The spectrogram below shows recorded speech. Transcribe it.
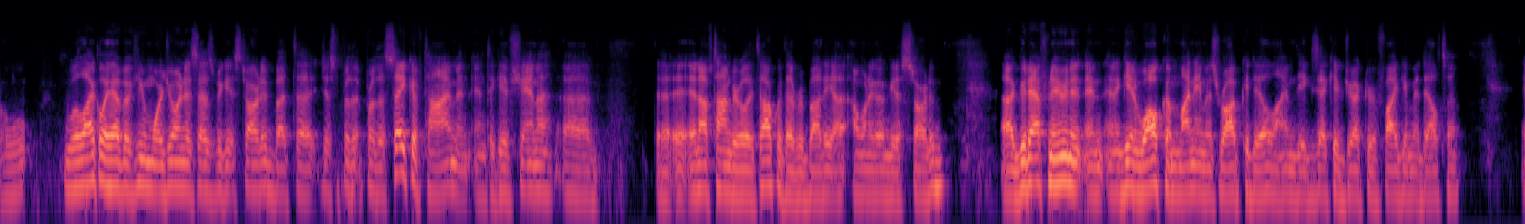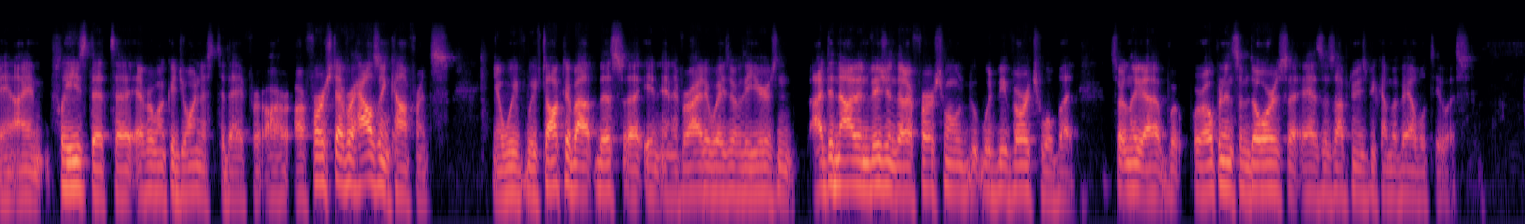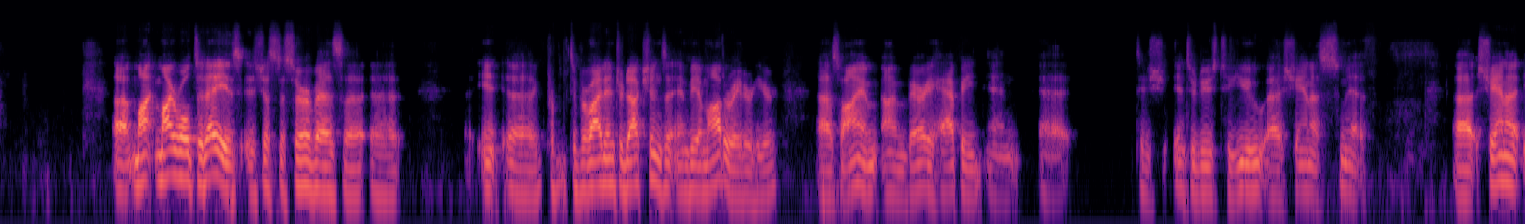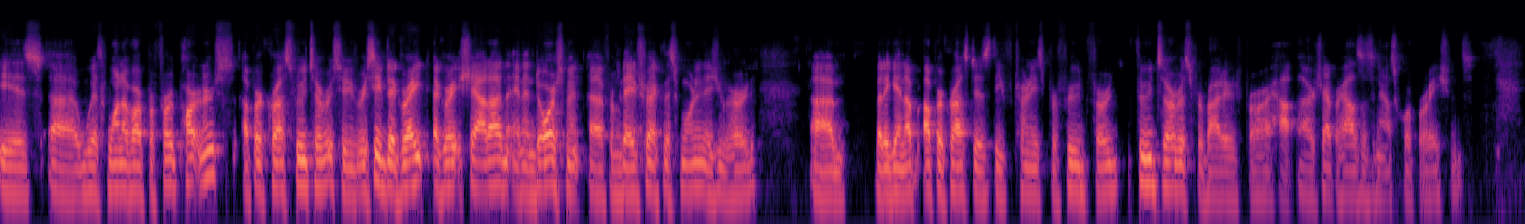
We'll likely have a few more join us as we get started, but uh, just for the, for the sake of time and, and to give Shana uh, the, enough time to really talk with everybody, I, I want to go and get us started. Uh, good afternoon, and, and, and, again, welcome. My name is Rob Cadill. I'm the Executive Director of Phi Gamma Delta, and I am pleased that uh, everyone could join us today for our, our first ever housing conference. You know, we've, we've talked about this uh, in, in, a variety of ways over the years, and I did not envision that our first one would, would be virtual, but certainly uh, we're, we're opening some doors as those opportunities become available to us. Uh, my, my role today is, is just to serve as a, a, uh, to provide introductions and be a moderator here. Uh, so I am I'm very happy and uh, to introduce to you uh, Shana Smith. Uh, Shana is with one of our preferred partners, Upper Crust Food Service, who received a great a great shout out and endorsement from Dave Schreck this morning, as you heard. Um, but again, Upper Crust is the fraternity's preferred food food service provider for our, our chapter houses and house corporations.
